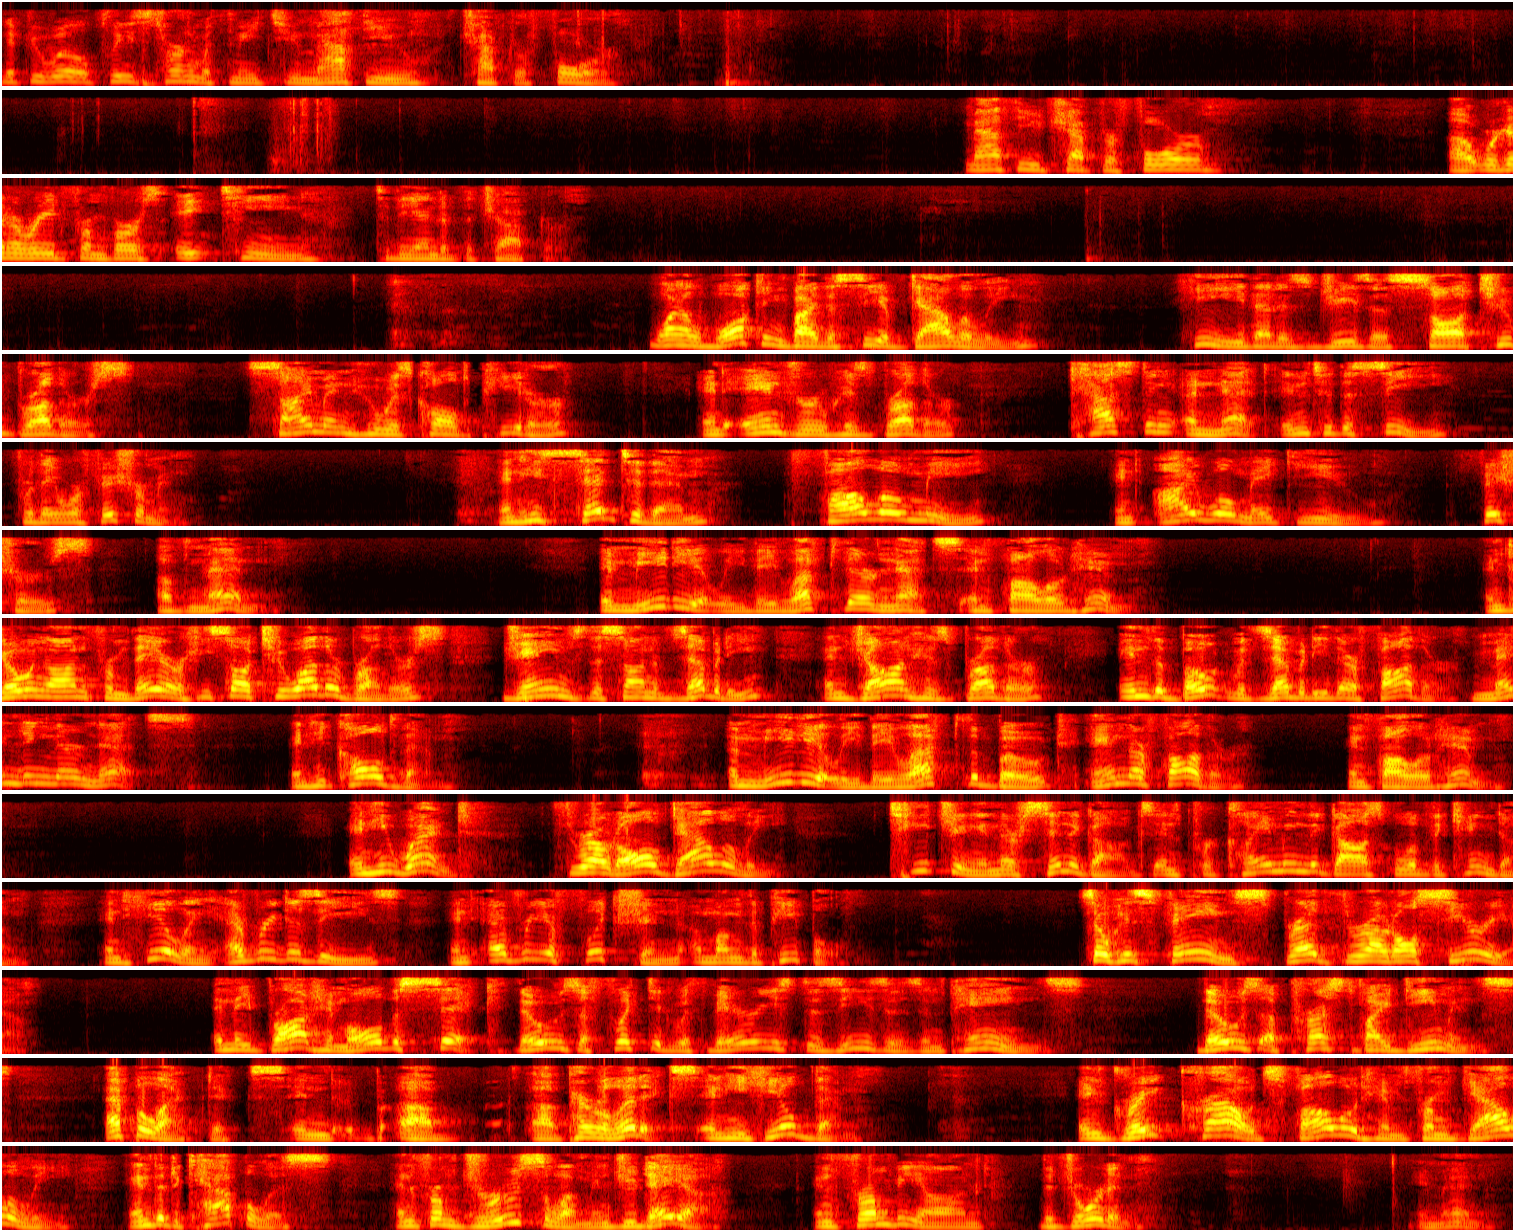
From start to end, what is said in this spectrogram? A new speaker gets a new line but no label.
If you will, please turn with me to Matthew chapter 4. Matthew chapter 4. Uh, we're going to read from verse 18 to the end of the chapter. While walking by the Sea of Galilee, he, that is Jesus, saw two brothers, Simon, who is called Peter, and Andrew, his brother, casting a net into the sea, for they were fishermen. And he said to them, Follow me, and I will make you fishers of men. Immediately they left their nets and followed him. And going on from there, he saw two other brothers, James the son of Zebedee, and John his brother, in the boat with Zebedee their father, mending their nets, and he called them. Immediately they left the boat and their father and followed him. And he went throughout all Galilee, teaching in their synagogues and proclaiming the gospel of the kingdom and healing every disease and every affliction among the people. So his fame spread throughout all Syria. And they brought him all the sick, those afflicted with various diseases and pains, those oppressed by demons, epileptics, and uh, uh, paralytics, and he healed them. And great crowds followed him from Galilee and the Decapolis, and from Jerusalem and Judea, and from beyond the Jordan. Amen.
